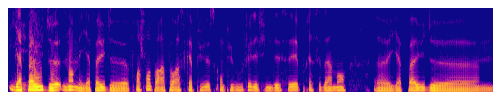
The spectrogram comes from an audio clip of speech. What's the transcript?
Il n'y a pas eu de non, mais il n'y a pas eu de franchement par rapport à ce qu'a pu qu'ont pu bouffer les films d'essai précédemment, euh, il n'y a pas eu de euh,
